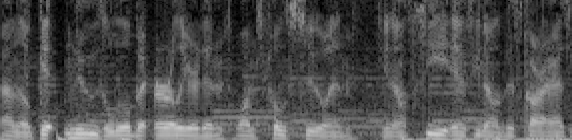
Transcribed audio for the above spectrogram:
I don't know, get news a little bit earlier than what I'm supposed to, and you know, see if you know this car has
